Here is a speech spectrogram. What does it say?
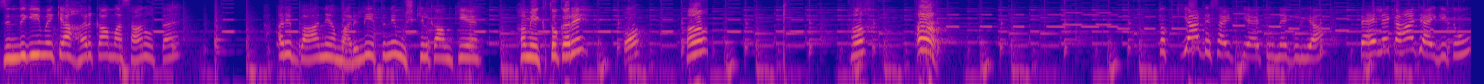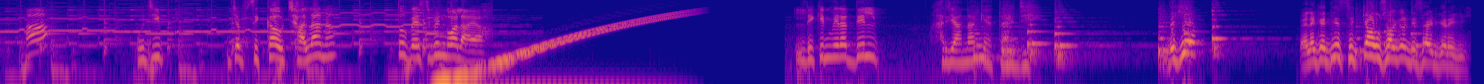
ज़िंदगी में क्या हर काम आसान होता है? अरे बा ने हमारे लिए इतने मुश्किल काम किए हैं। हम एक तो करें? तो हाँ? हाँ? तो क्या डिसाइड किया है तूने गुड़िया? पहले कहाँ जाएगी तू? हाँ? वो जी जब सिक्का उछाला ना तो वेस्ट बंगाल आया। लेकिन मेरा दिल हरियाणा कहता है जी। देखिए पहले कहती है सिक्का उछाल कर डिसाइड करेगी।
